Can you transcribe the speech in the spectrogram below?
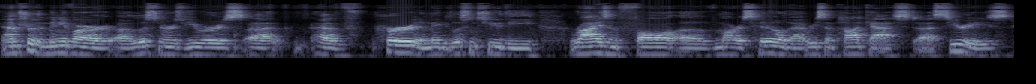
And I'm sure that many of our uh, listeners, viewers, uh, have heard and maybe listened to the Rise and Fall of Mars Hill, that recent podcast uh, series.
